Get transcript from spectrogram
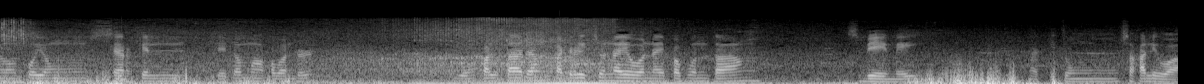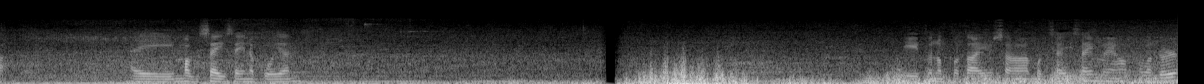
naman po yung circle dito mga ka-wonder yung kalsadang kadireksyon na yun ay papuntang sa BMA at itong sa kaliwa ay magsaysay na po yan. Dito na po tayo sa magsaysay mga wonder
